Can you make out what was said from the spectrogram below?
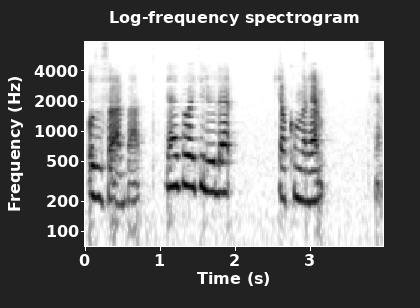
och så sa jag bara att jag är på väg till Luleå. Jag kommer hem senare.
